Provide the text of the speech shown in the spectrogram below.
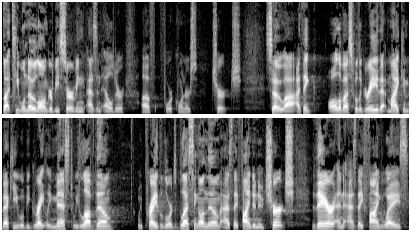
but he will no longer be serving as an elder of Four Corners Church. So uh, I think all of us will agree that Mike and Becky will be greatly missed. We love them. We pray the Lord's blessing on them as they find a new church there and as they find ways,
